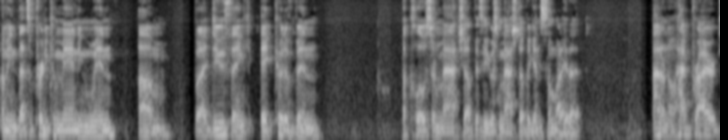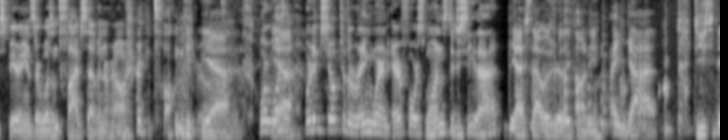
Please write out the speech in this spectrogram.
I mean, that's a pretty commanding win. Um, but I do think it could have been a closer matchup if he was matched up against somebody that I don't know had prior experience or wasn't five seven or however tall Nate Robinson Yeah. is. or wasn't Yeah. or didn't show up to the ring wearing Air Force Ones. Did you see that? Yes, that was really funny. My God, Did you see the?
